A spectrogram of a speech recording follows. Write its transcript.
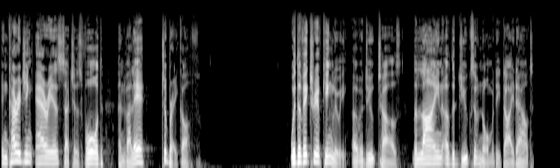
encouraging areas such as Vaud and Valais to break off. With the victory of King Louis over Duke Charles, the line of the Dukes of Normandy died out,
